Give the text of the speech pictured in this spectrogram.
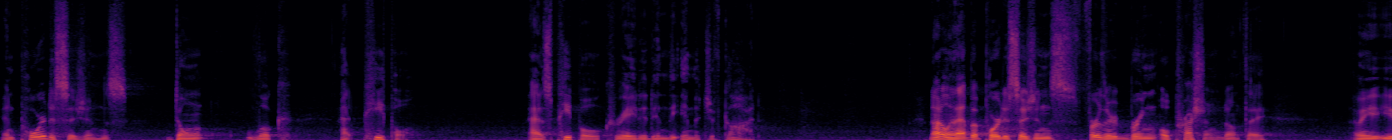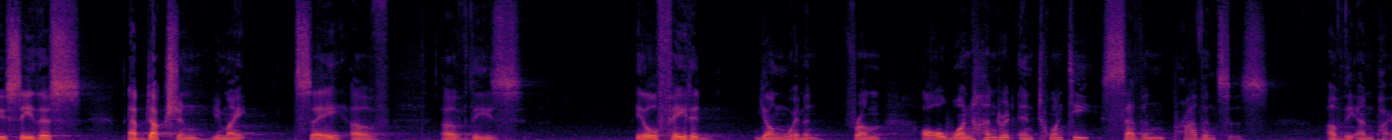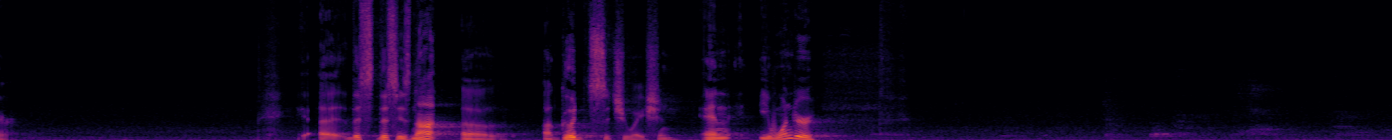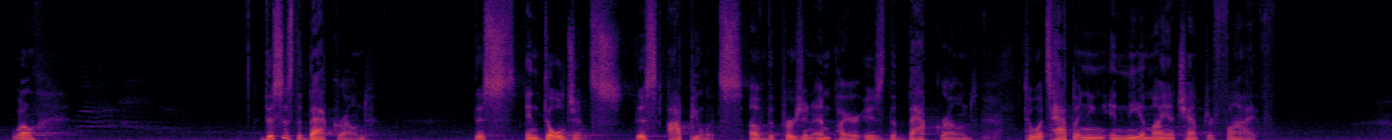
And poor decisions don't look at people as people created in the image of God. Not only that, but poor decisions further bring oppression, don't they? I mean, you see this abduction, you might say, of, of these ill fated young women from all 127 provinces of the empire. Uh, this, this is not a, a good situation, and you wonder. Well, this is the background. This indulgence, this opulence of the Persian Empire is the background to what's happening in Nehemiah chapter 5.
